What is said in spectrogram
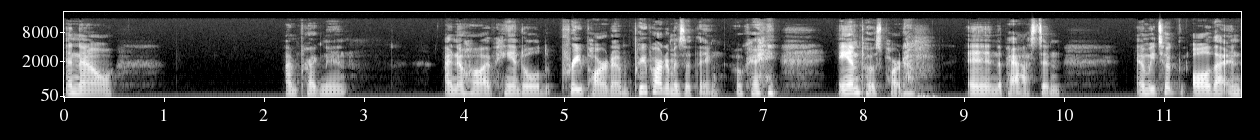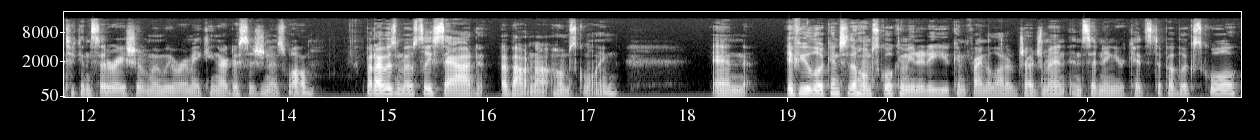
And now I'm pregnant. I know how I've handled prepartum. Prepartum is a thing, okay? And postpartum in the past and and we took all that into consideration when we were making our decision as well. But I was mostly sad about not homeschooling. And if you look into the homeschool community, you can find a lot of judgment in sending your kids to public school.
